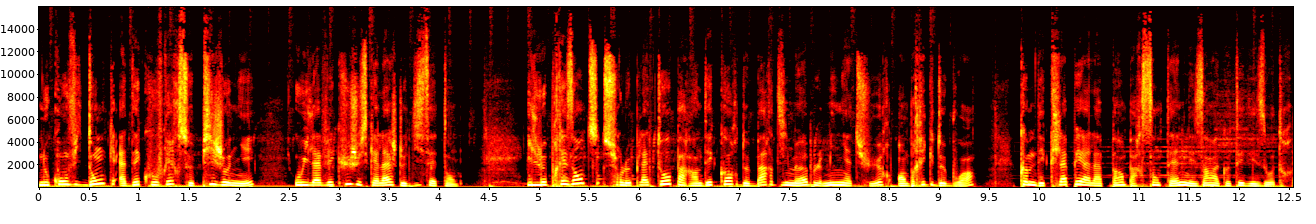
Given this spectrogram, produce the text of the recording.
nous convie donc à découvrir ce pigeonnier où il a vécu jusqu'à l'âge de 17 ans. Il le présente sur le plateau par un décor de barres d'immeubles miniatures en briques de bois, comme des clapets à lapins par centaines les uns à côté des autres.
